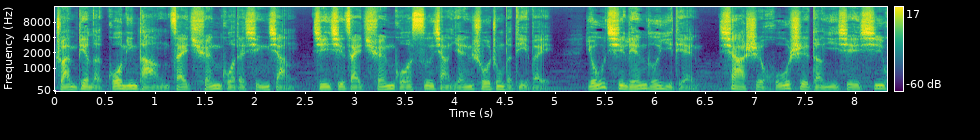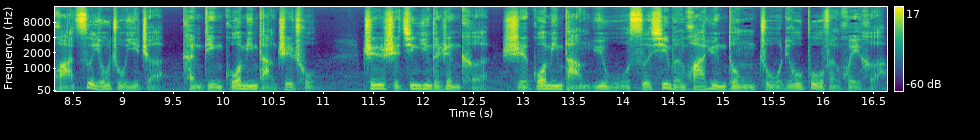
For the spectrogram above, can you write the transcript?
转变了国民党在全国的形象及其在全国思想言说中的地位。尤其联俄一点，恰是胡适等一些西化自由主义者肯定国民党之处。知识精英的认可，使国民党与五四新文化运动主流部分汇合。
